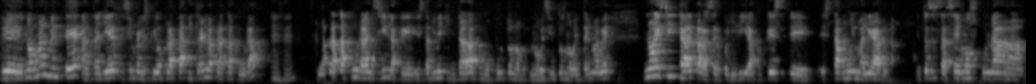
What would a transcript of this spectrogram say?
Eh, normalmente al taller siempre les pido plata y traen la plata pura. La plata pura en sí, la que está bien quintada como punto 999, no es ideal para hacer joyería porque es, está muy maleable. Entonces hacemos una,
